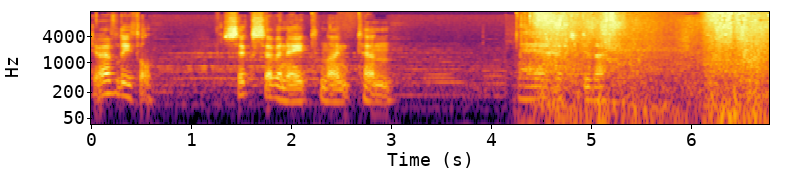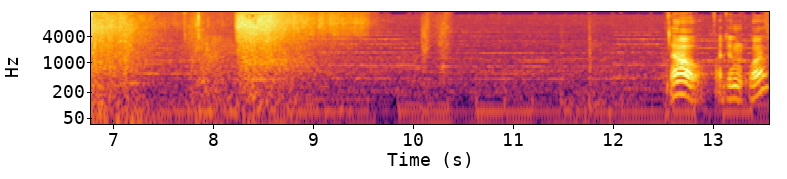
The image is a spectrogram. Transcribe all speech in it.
Do I have lethal? 6, 7, 8, 9, 10. Yeah, I have to do that. No, I didn't. What?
